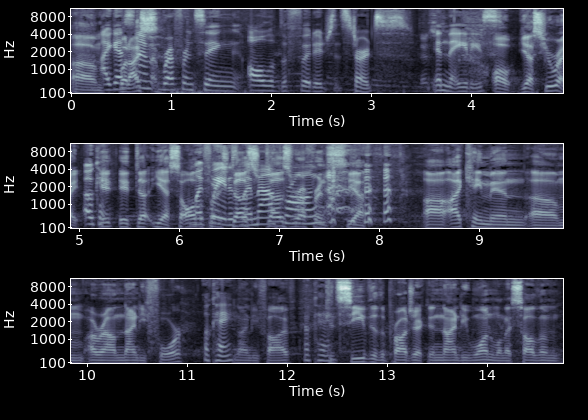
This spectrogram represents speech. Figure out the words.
Um, I guess I'm s- referencing all of the footage that starts in the 80s. Oh, yes, you're right. Okay. It, it uh, yes, all like, the footage wait, is my does, does wrong? reference, yeah. uh, I came in um, around 94. Okay. 95. Okay. Conceived of the project in 91 when I saw them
